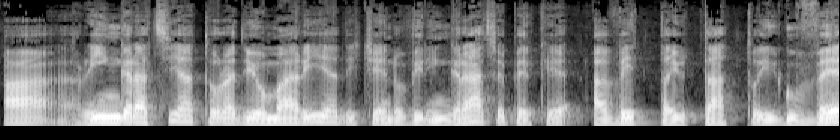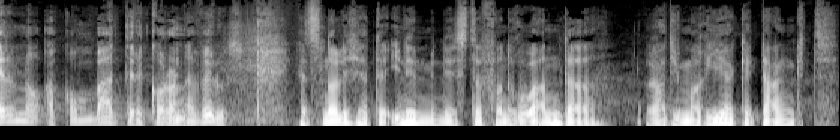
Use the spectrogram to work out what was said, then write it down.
ha ringraziato Radio Maria dicendo vi ringrazio perché avete aiutato il governo a combattere il coronavirus. Jetzt neulich hat der Innenminister von Ruanda Radio Maria gedankt,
